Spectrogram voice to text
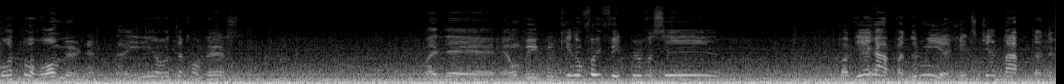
motorhomer, né? Daí é outra conversa. Mas é, é um veículo que não foi feito para você para viajar, para dormir. A gente que adapta, né?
